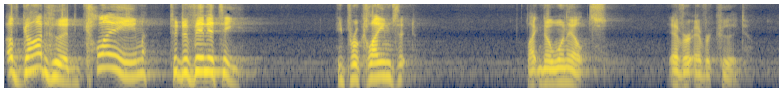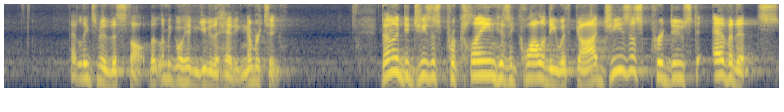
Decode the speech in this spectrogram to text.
of godhood, claim to divinity. He proclaims it like no one else ever, ever could. That leads me to this thought, but let me go ahead and give you the heading. Number two. Not only did Jesus proclaim his equality with God, Jesus produced evidence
